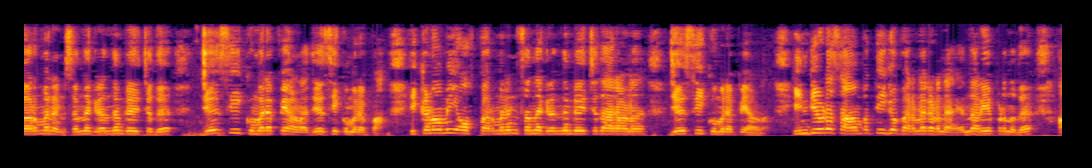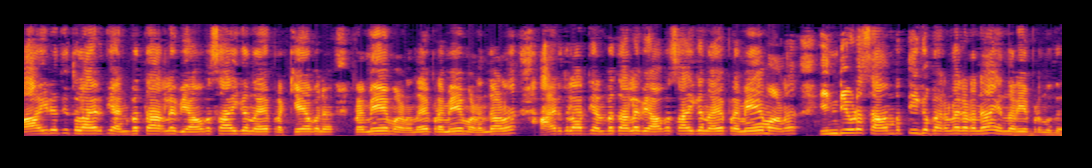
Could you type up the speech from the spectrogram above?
പെർമനൻസ് എന്ന ഗ്രന്ഥം രചിച്ചത് ജെ സി കുമരപ്പയാണ് J C Kumarappa. Economy of permanence എന്ന ഗ്രന്ഥം രചിച്ചത് ആരാണ്? ജെ സി കുമരപ്പയാണ്. ഇന്ത്യയുടെ സാമ്പത്തിക ഭരണഘടന എന്നറിയപ്പെടുന്നത് ആയിരത്തി തൊള്ളായിരത്തി അൻപത്തി ആറിലെ വ്യാവസായിക നയ പ്രഖ്യാപന പ്രമേയമാണ്. നയ പ്രമേയമാണ് എന്താണ്? ആയിരത്തി തൊള്ളായിരത്തി അൻപത്തി ആറിലെ വ്യാവസായിക നയ പ്രമേയമാണ് ഇന്ത്യയുടെ സാമ്പത്തിക ഭരണഘടന എന്നറിയപ്പെടുന്നത്.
